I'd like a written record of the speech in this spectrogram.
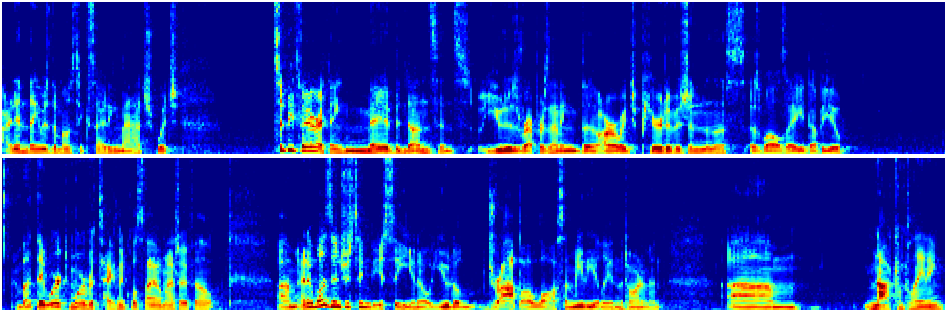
I didn't think it was the most exciting match, which to be fair, I think may have been done since Yuta's representing the ROH Pure division in this, as well as AEW. But they worked more of a technical style match, I felt. Um, and it was interesting to see, you know, Yuta drop a loss immediately in the tournament. Um, not complaining,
